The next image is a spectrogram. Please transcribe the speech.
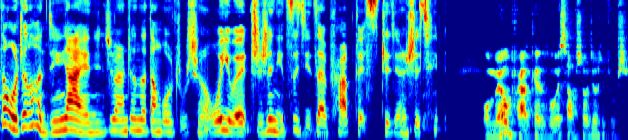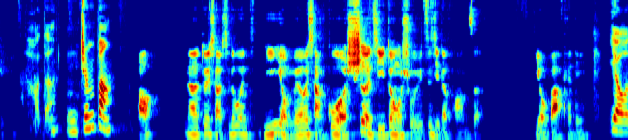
但我真的很惊讶耶，你居然真的当过主持人，我以为只是你自己在 practice 这件事情。我没有 practice，我小时候就是主持人。好的，你真棒。好，那对小溪的问题，你有没有想过设计一栋属于自己的房子？有吧，肯定。有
